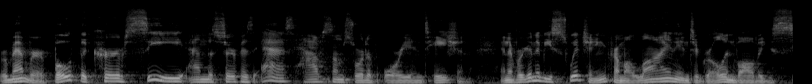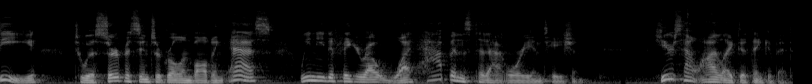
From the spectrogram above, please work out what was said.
Remember, both the curve C and the surface S have some sort of orientation. And if we're going to be switching from a line integral involving C to a surface integral involving S, we need to figure out what happens to that orientation. Here's how I like to think of it.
